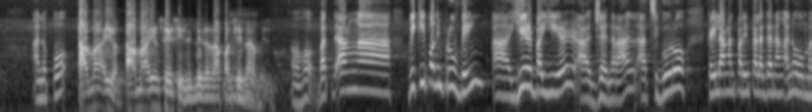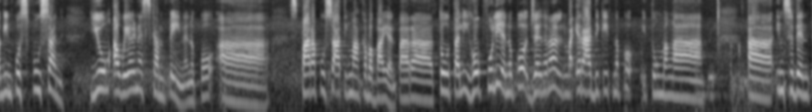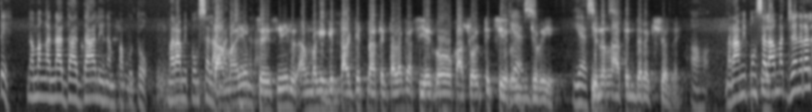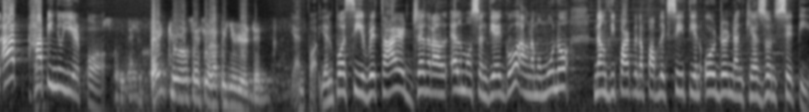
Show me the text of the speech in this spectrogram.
Ano po? Tama yun. Tama yun, Cecil. Hindi na napansin namin. Oho. But ang ah, we keep on improving ah, year by year, ah, General, at siguro kailangan pa rin talaga ng ano maging puspusan yung awareness campaign ano po ah, para po sa ating mga kababayan para totally hopefully ano po General ma-eradicate na po itong mga ah, insidente na mga nadadali ng paputok. Marami pong salamat Tama yun, General. Cecil. Ang magiging target natin talaga, zero casualty, zero Yes. injury. Yes, Yun yes. ang ating direction. Eh. Oho. Marami pong salamat General at Happy New Year po. Thank you, Cecil. Happy New Year din. Yan po. Yan po si retired General Elmo San Diego, ang namumuno ng Department of Public Safety and Order ng Quezon City.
